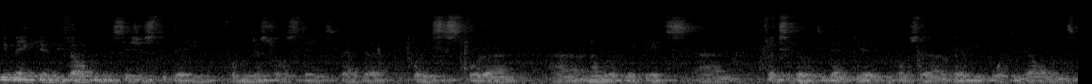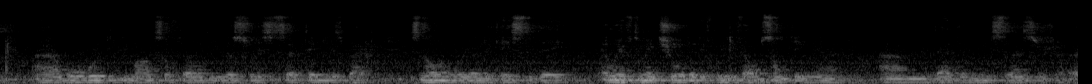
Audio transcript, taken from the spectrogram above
we make development decisions today for the industrial estate that will exist for a number of decades. Um, flexibility then clearly becomes a, very important element. Uh, what were the demands of uh, the industrialists uh, 10 years back is no longer the case today. And we have to make sure that if we develop something uh, um, that needs to answer uh,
